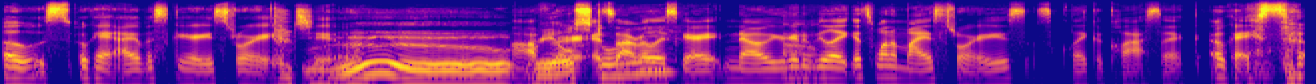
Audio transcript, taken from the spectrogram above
Oh, okay. I have a scary story too. Ooh, Offer. real story. It's not really scary. No, you're gonna be Oh. like, it's one of my stories. It's like a classic. Okay, so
